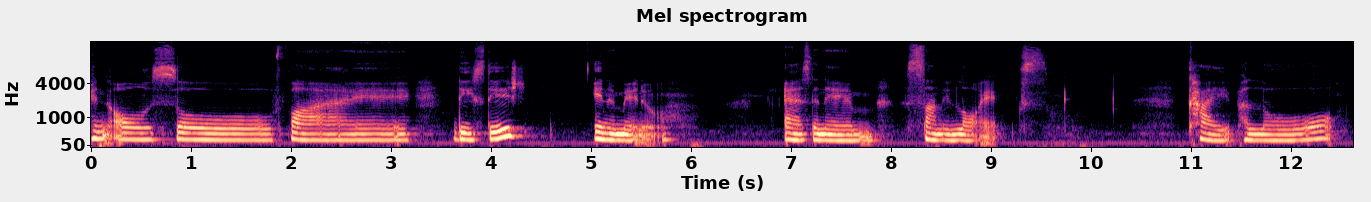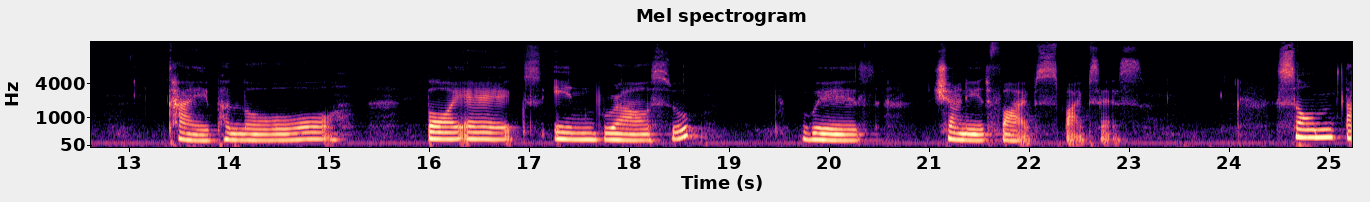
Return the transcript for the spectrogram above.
can also find this dish in a menu, as the name son-in-law eggs. Palo, boil eggs in brown soup with Chinese five spices. ส้มต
